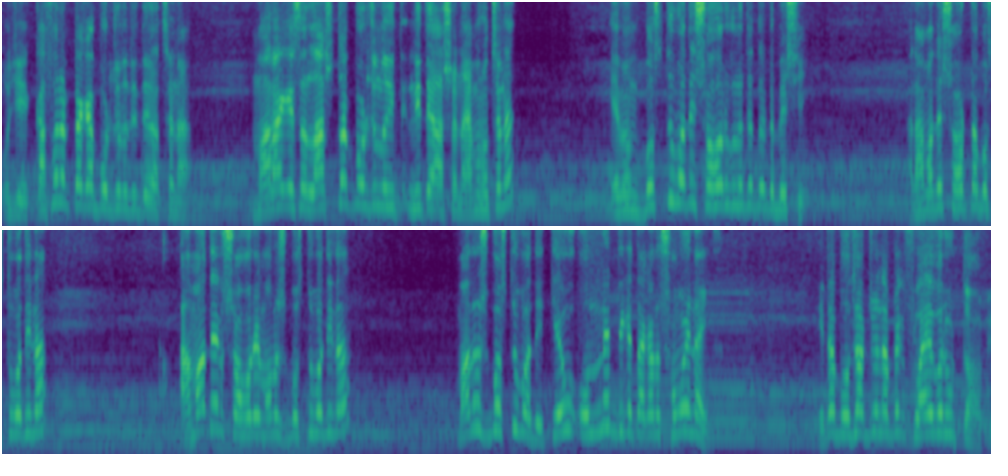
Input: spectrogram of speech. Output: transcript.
ওই যে কাফনের টাকা পর্যন্ত দিতে যাচ্ছে না। মারা গেছে, লাশটা পর্যন্ত নিতে আসে না। এমন হচ্ছে না? এবং বস্তুবাদী শহরগুলোতে তো এটা বেশি। আর আমাদের শহরটা বস্তুবাদী না? আমাদের শহরে মানুষ বস্তুবাদী না? মানুষ বস্তুবাদী, কেউ অন্যের দিকে তাকানোর সময় নাই। এটা বোঝার জন্য আপনাকে ফ্লাইওভার উঠতে হবে।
